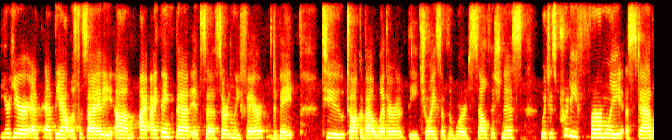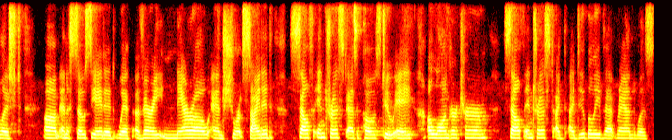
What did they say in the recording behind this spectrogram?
you're here at, at the Atlas Society. Um, I, I, think that it's a certainly fair debate to talk about whether the choice of the word selfishness, which is pretty firmly established um, and associated with a very narrow and short-sighted self-interest as opposed to a, a longer term self-interest. I, I do believe that Rand was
